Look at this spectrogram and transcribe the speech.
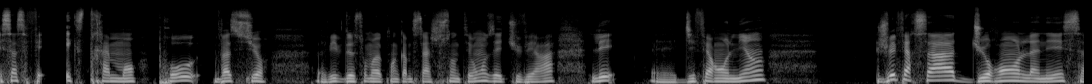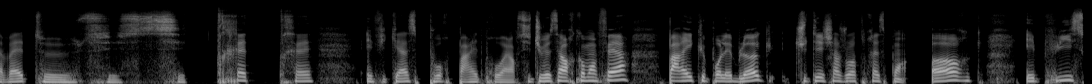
Et ça, ça fait extrêmement pro. Va sur vive de son slash 71 et tu verras les euh, différents liens. Je vais faire ça durant l'année. Ça va être. Euh, c'est très, très efficace pour paraître pro. Alors, si tu veux savoir comment faire, pareil que pour les blogs, tu télécharges WordPress.org et puis ce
